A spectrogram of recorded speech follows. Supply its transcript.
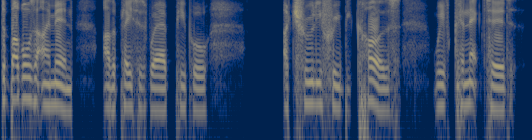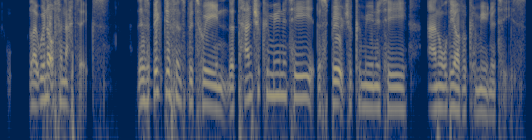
The bubbles that I'm in are the places where people are truly free because we've connected, like, we're not fanatics. There's a big difference between the Tantra community, the spiritual community, and all the other communities.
